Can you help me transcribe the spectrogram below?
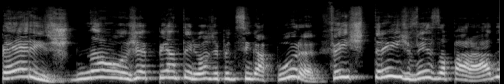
Pérez, no GP anterior, GP de Singapura, fez três vezes a parada,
